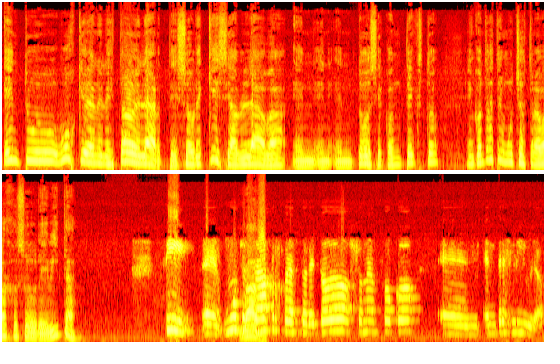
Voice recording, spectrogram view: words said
en tu búsqueda en el estado del arte, ¿sobre qué se hablaba en, en, en todo ese contexto? ¿Encontraste muchos trabajos sobre Evita? Sí, eh, muchos Vamos. trabajos, pero sobre todo yo me enfoco en, en tres libros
